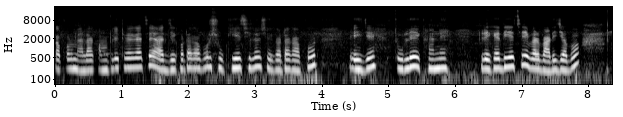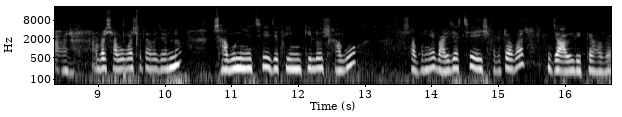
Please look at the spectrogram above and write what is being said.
কাপড় মেলা কমপ্লিট হয়ে গেছে। আর যে কটা কাপড় শুকিয়েছিল, সেই কটা কাপড় এই যে তুলে এখানে রেখে দিয়েছে, এবার বাড়ি যাব। আর আবার সাবু বসাতে হবে জন্য সাবু নিয়েছি, এই যে তিন কিলো সাবু। সাবু নিয়ে বাড়ি যাচ্ছে, এই সাবুটা আবার জাল দিতে হবে।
